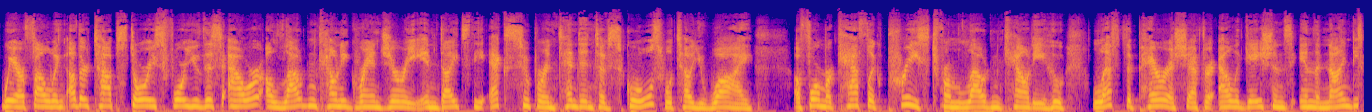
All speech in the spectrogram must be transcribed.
We are following other top stories for you this hour. A Loudoun County grand jury indicts the ex superintendent of schools. We'll tell you why a former Catholic priest from Loudoun County who left the parish after allegations in the 90s,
